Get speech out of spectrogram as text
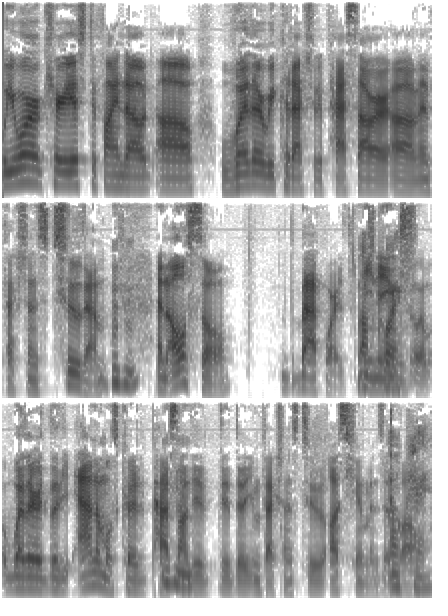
we were curious to find out uh, whether we could actually pass our um, infections to them, and also backwards, Mm-hmm. Of meaning course. Mm-hmm. uh, whether the animals could pass on the, the, the infections to us humans as well. Okay.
